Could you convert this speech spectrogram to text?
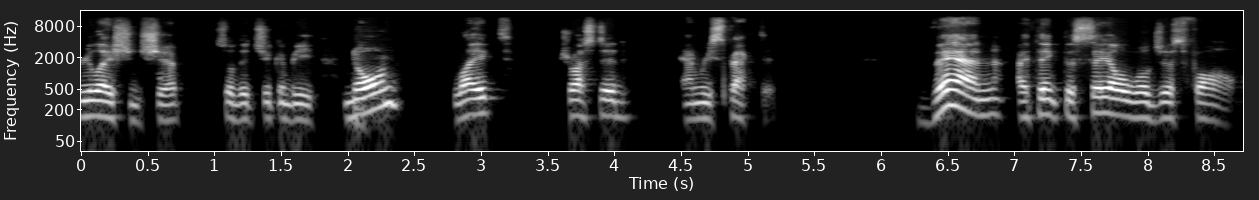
relationship so that you can be known, liked, trusted, and respected. Then I think the sale will just fall.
